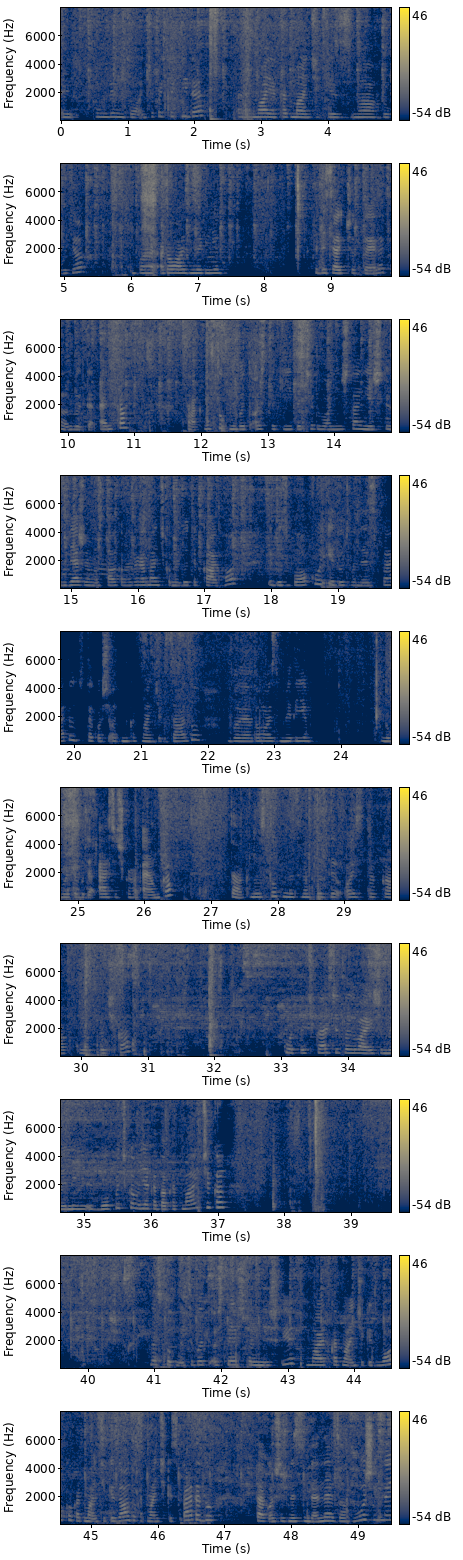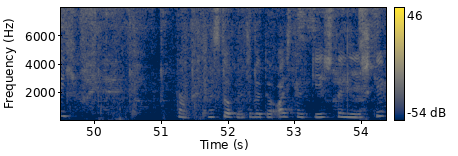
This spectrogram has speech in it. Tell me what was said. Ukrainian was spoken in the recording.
Е, Комбінзончик ось такий йде. Е, Має карманчики на грудях в розмірі 54, це буде Елька. Так, наступні будуть ось такі червоні штанішки з біжевими вставками, карманчиками йдуть в карго, ідуть збоку, ідуть вони спереду, також один карманчик ззаду в розмірі, думаю, це буде есочка М-ка. Так, наступне це буде ось така курточка. Курточка з світловаючими буквочками, є два карманчика. Наступне будуть ось ці штанішки. Мають карманчики з боку, карманчики ззаду, карманчики спереду. Також із них іде не завужений. Так, наступне це будуть ось такі штанішки.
